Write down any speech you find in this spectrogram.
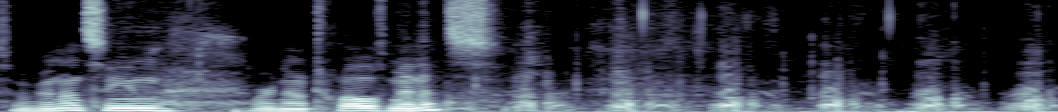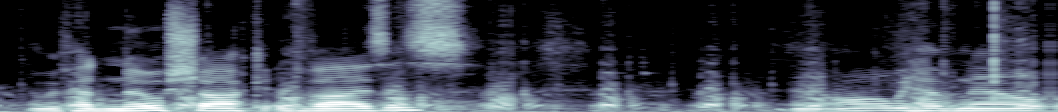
So we've been on scene. We're now 12 minutes. And we've had no shock advises. And all we have now.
